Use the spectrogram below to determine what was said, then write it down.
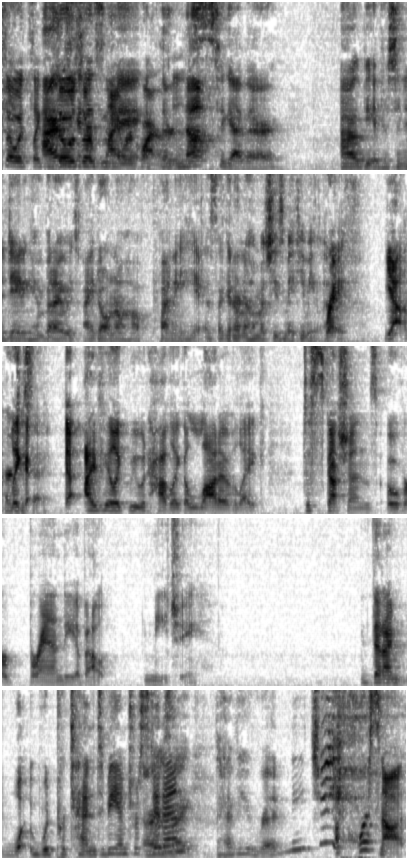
so it's like I those are my requirements. If they're not together. I would be interested in dating him, but I would, I don't know how funny he is. Like I don't know how much he's making me laugh. right. Yeah. Hard like. I feel like we would have like a lot of like discussions over Brandy about Nietzsche. That I'm w- would pretend to be I interested in. like, have you read Nietzsche? of course not.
